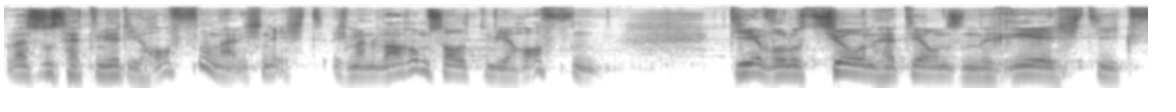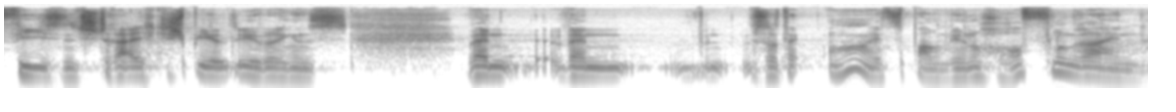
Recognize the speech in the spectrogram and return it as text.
Weil sonst hätten wir die Hoffnung eigentlich nicht. Ich meine, warum sollten wir hoffen? Die Evolution hätte uns einen richtig fiesen Streich gespielt übrigens. Wenn, wenn, so denkt, oh, jetzt bauen wir noch Hoffnung rein,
